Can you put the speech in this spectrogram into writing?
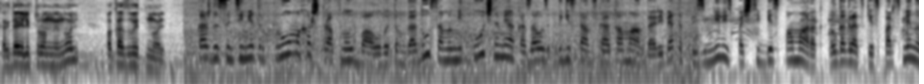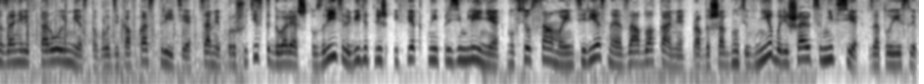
когда электронный ноль показывает ноль. Каждый сантиметр промаха – штрафной балл. В этом году самыми точными оказалась дагестанская команда. Ребята приземлились почти без помарок. Волгоградские спортсмены заняли второе место, Владикавказ – третье. Сами парашютисты говорят, что зритель видит лишь эффектные приземления, но все самое интересное за облаками. Правда, шагнуть в небо решаются не все. Зато если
